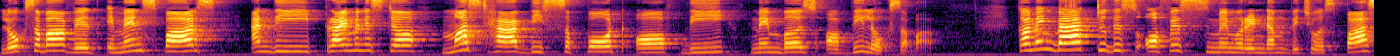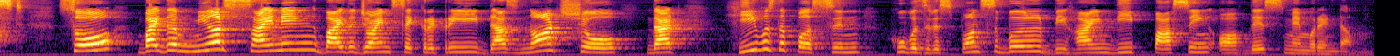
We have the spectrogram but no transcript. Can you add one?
Lok Sabha with immense powers and the prime minister must have the support of the members of the Lok Sabha. Coming back to this office memorandum which was passed. So, by the mere signing by the joint secretary does not show that he was the person who was responsible behind the passing of this memorandum.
